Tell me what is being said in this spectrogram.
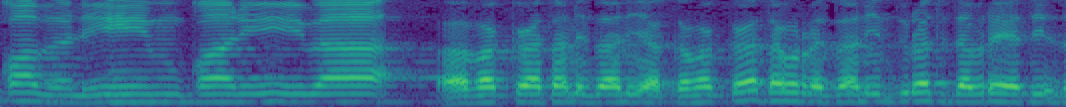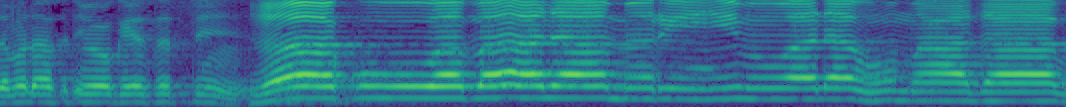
قبلهم قريبا. أفكاتا إساني أكفكاتا ورساني درات duratti dabreeti zamanaas dhiyoo keessatti ذاقوا وبال أمرهم ولهم عذاب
